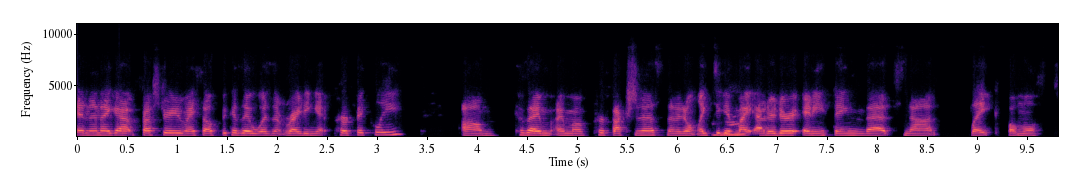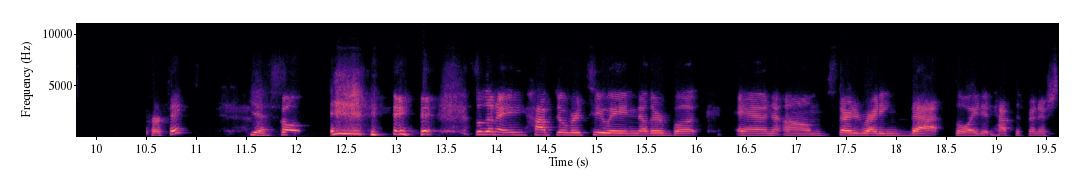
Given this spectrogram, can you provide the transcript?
and then I got frustrated myself because I wasn't writing it perfectly. Because I'm I'm a perfectionist, and I don't like to give Mhm. my editor anything that's not like almost perfect. Yes. So so then I hopped over to another book and um, started writing that, so I didn't have to finish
